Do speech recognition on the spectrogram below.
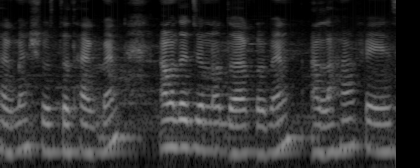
থাকবেন, সুস্থ থাকবেন। আমাদের জন্য দোয়া করবেন। আল্লাহ হাফেজ।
